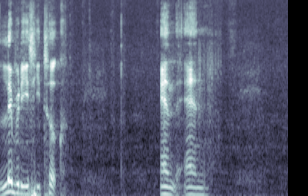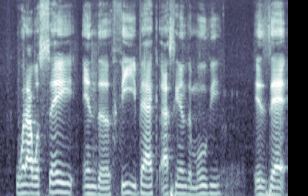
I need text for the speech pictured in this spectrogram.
liberties he took, and and what I will say in the feedback I seen in the movie is that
